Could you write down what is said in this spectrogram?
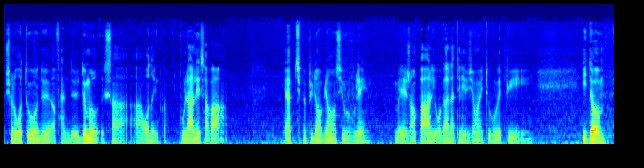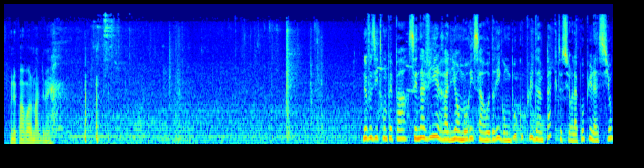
sur le retour de, enfin, de, de Maurice à, Rodrigue. Quoi. Pour l'aller, ça va. Il y a un petit peu plus d'ambiance, si vous voulez. Mais les gens parlent, ils regardent la télévision et tout. Et puis, ils dorment pour ne pas avoir le mal de mer. Ne vous y trompez pas, ces navires ralliant Maurice à Rodrigue ont beaucoup plus d'impact sur la population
